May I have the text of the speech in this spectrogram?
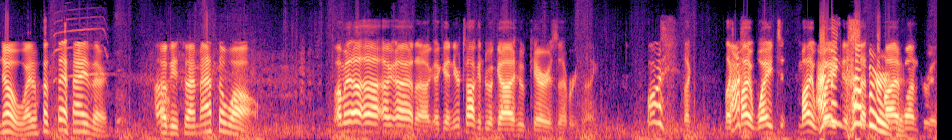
No, I don't have that either. Oh. Okay, so I'm at the wall. I mean, uh, uh, uh, uh, again, you're talking to a guy who carries everything. What? Like, like I- my weight, my weight is set to 500.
